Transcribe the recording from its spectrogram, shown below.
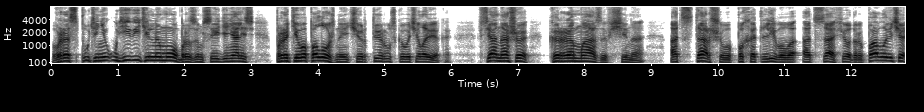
В Распутине удивительным образом соединялись противоположные черты русского человека. Вся наша карамазовщина – от старшего похотливого отца Федора Павловича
